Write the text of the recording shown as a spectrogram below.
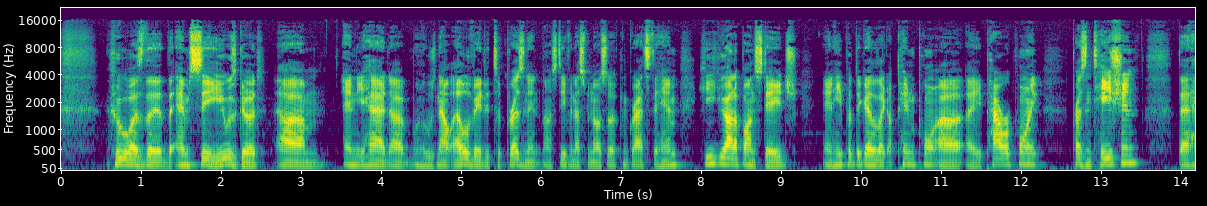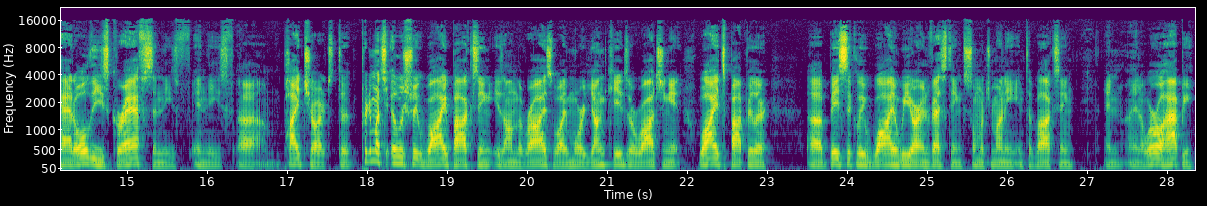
who was the the MC. He was good. Um, and you had uh, who's now elevated to president, uh, Stephen Espinoza. Congrats to him. He got up on stage and he put together like a pinpoint, uh, a PowerPoint presentation that had all these graphs and these and these um, pie charts to pretty much illustrate why boxing is on the rise, why more young kids are watching it, why it's popular, uh, basically why we are investing so much money into boxing, and you know we're all happy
